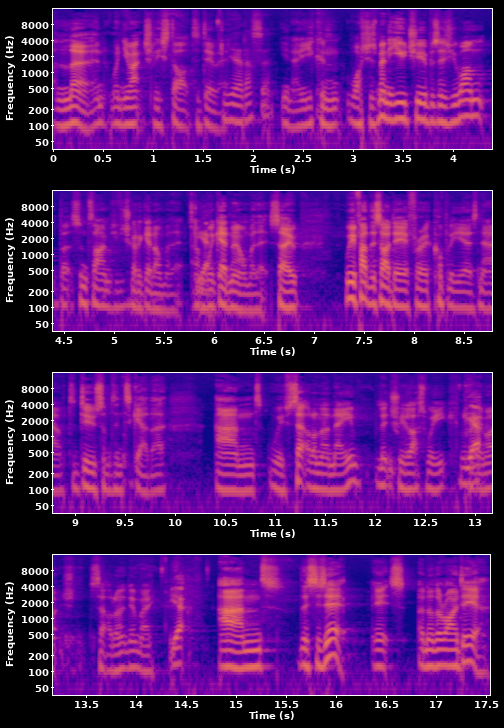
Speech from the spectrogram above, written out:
and learn when you actually start to do it. Yeah, that's it. You know, you can watch as many YouTubers as you want, but sometimes you've just got to get on with it, and Yeah. we're getting on with it. So we've had this idea for a couple of years now to do something together, and we've settled on a name literally last week, pretty Yeah. much settled on it, didn't we? Yeah, And this is it. It's another idea.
